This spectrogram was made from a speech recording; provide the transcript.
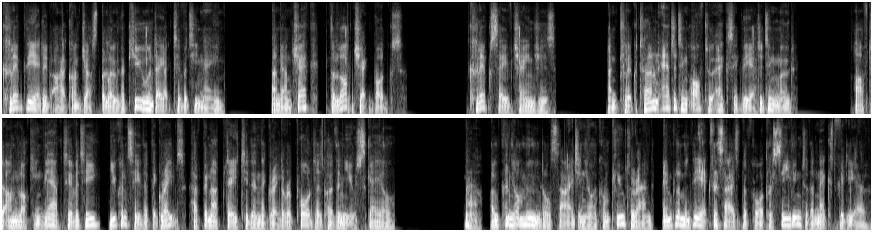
Click the edit icon just below the Q&A activity name. And uncheck the lock checkbox. Click Save Changes. And click Turn Editing Off to exit the editing mode. After unlocking the activity, you can see that the grades have been updated in the grader report as per the new scale. Now, open your Moodle site in your computer and implement the exercise before proceeding to the next video.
